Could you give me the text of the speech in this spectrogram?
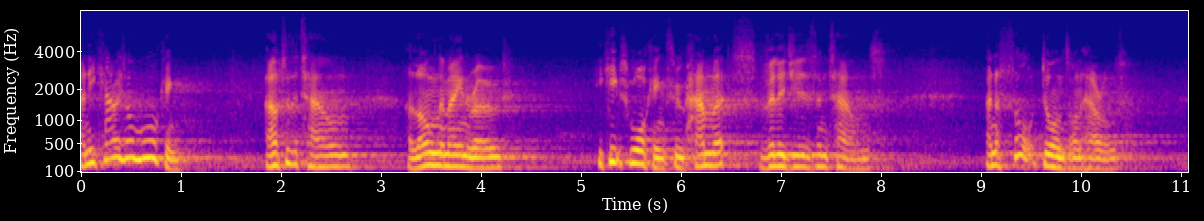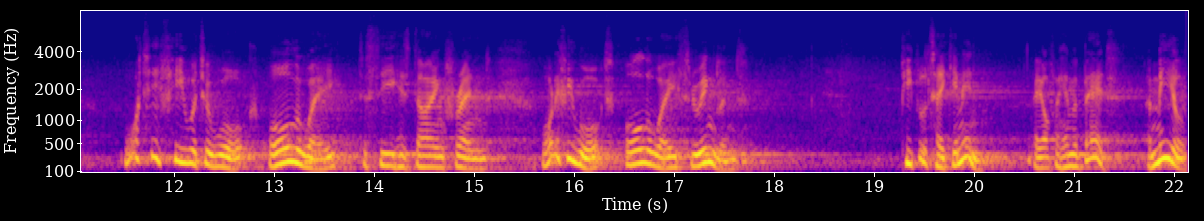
And he carries on walking out of the town, along the main road. He keeps walking through hamlets, villages, and towns. And a thought dawns on Harold. What if he were to walk all the way to see his dying friend? What if he walked all the way through England? People take him in. They offer him a bed, a meal.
